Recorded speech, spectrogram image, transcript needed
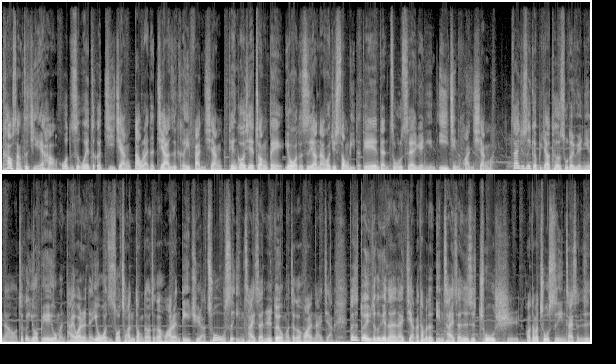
犒赏自己也好。或者是为这个即将到来的假日可以返乡添购一些装备，又或者是要拿回去送礼的点等诸如此类原因，衣锦还乡嘛。再就是一个比较特殊的原因啦，哦，这个有别于我们台湾人的，因为我是说传统的这个华人地区啦，初五是迎财神日，对我们这个华人来讲，但是对于这个越南人来讲啊，他们的迎财神日是初十，哦，他们初十迎财神日。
